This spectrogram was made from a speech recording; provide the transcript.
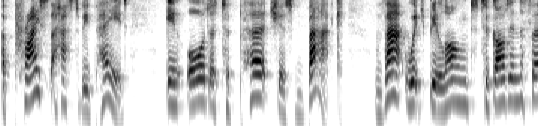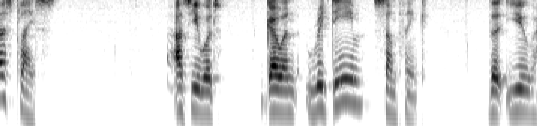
a price that has to be paid in order to purchase back that which belonged to God in the first place. As you would go and redeem something that you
